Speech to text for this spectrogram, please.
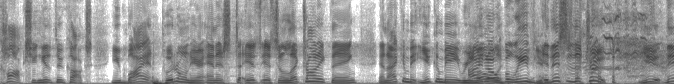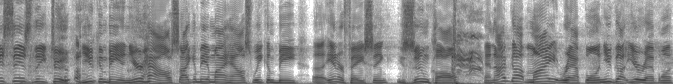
Cox, you can get it through Cox. You buy it and put it on here, and it's it's, it's an electronic thing, and I can be. You can be remotely. I don't believe you. This is the truth. you this is the truth. You can be in your house. I can be in my house. We can be uh, interfacing Zoom call, and I've got my wrap on. You got your wrap on,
